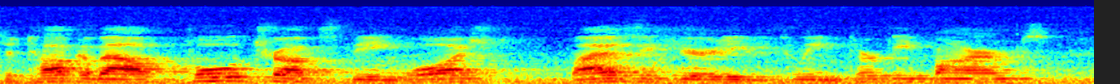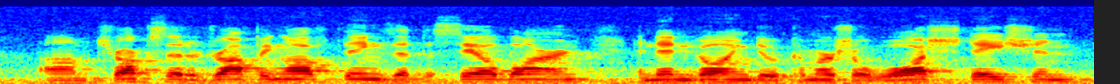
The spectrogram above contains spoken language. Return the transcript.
to talk about full trucks being washed, biosecurity between turkey farms, um, trucks that are dropping off things at the sale barn and then going to a commercial wash station.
